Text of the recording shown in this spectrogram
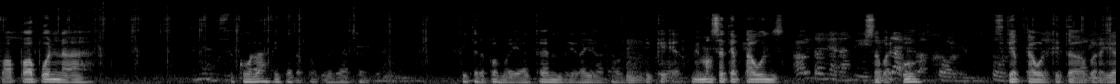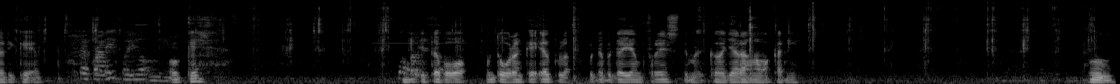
Apa-apa pun uh, sekolah kita dapat merayakan. Kita dapat merayakan Hari Raya tahun di KL. Memang setiap tahun sahabatku, setiap tahun kita beraya di KL. Okey. Kita bawa untuk orang KL pula benda-benda yang fresh mereka jarang makan ni. Hmm.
